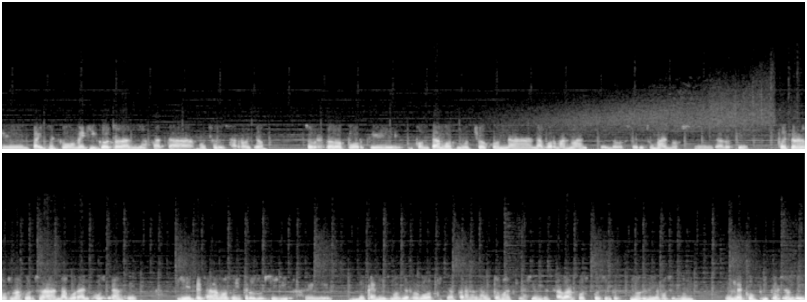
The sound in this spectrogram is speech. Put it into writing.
en países como México todavía falta mucho desarrollo, sobre todo porque contamos mucho con la labor manual de los seres humanos, eh, dado que pues tenemos una fuerza laboral muy grande y empezáramos a introducir eh, mecanismos de robótica para la automatización de trabajos, pues entonces nos veníamos en una complicación de,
